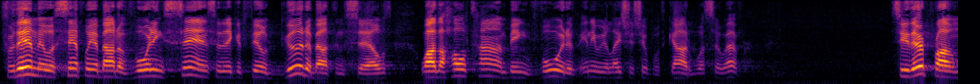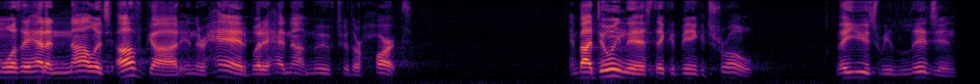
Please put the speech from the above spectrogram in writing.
For them, it was simply about avoiding sin so they could feel good about themselves while the whole time being void of any relationship with God whatsoever. See, their problem was they had a knowledge of God in their head, but it had not moved to their heart. And by doing this, they could be in control. They used religion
